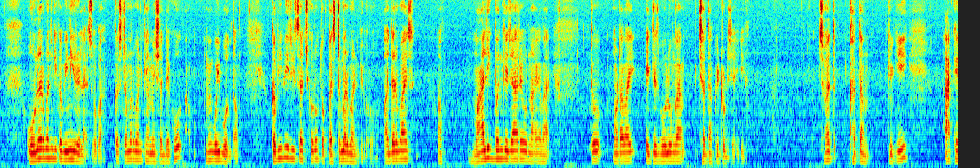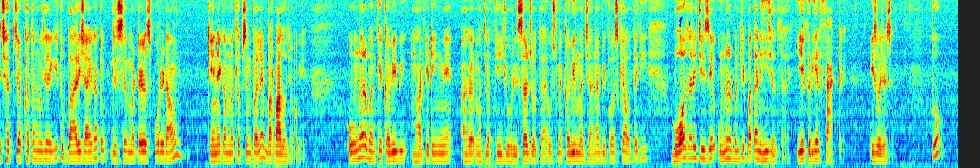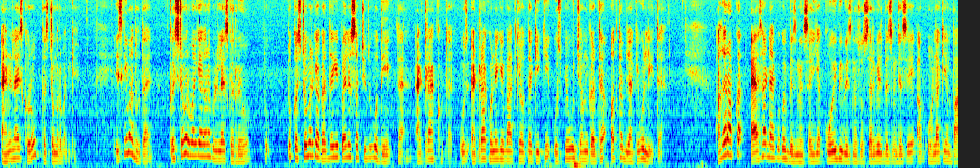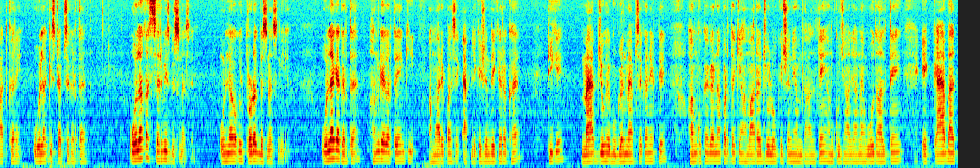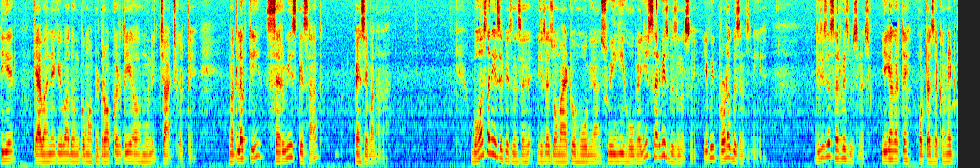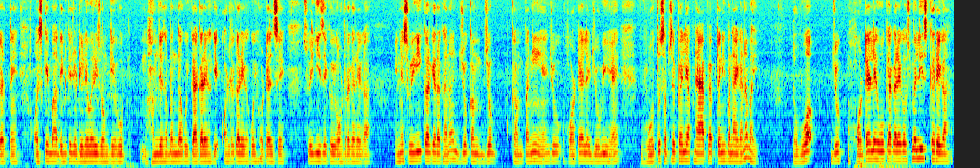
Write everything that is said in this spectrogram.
ओनर बन के कभी नहीं रियलाइज़ होगा। कस्टमर बन के हमेशा देखो, मैं वही बोलता हूँ। कभी भी रिसर्च करो तो कस्टमर बन के करो। अदरवाइज़ आप मालिक बन के जा रहे हो ना भाई। तो मोटा भाई, एक चीज़ बोलूँगा, छत आपकी टूट जाएगी। छत ख़त्म, क्योंकि आपके छत जब ख़त्म हो जाएगी तो बारिश आएगा तो जिससे मटेरियल्स पूरे डाउन कहने का मतलब सिंपल है, बर्बाद हो जाओगे। ओनर बन के कभी भी मार्केटिंग में अगर मतलब कि जो रिसर्च होता है, उसमें कभी मत जाना बिकॉज़ क्या होता है कि बहुत सारी चीज़ें ओनर बन के पता नहीं चलता है। ये एक रियल फैक्ट है इस वजह से। तो एनालाइज करो कस्टमर बन के। इसके बाद होता है कस्टमर बन के अगर आप रियलाइज़ कर रहे हो तो तो कस्टमर क्या करता है कि पहले सब चीज़ों को देखता है अट्रैक्ट होता है। उस अट्रैक्ट होने के बाद क्या होता है कि, कि उस पर वो जम करता है और तब जाके वो लेता है। अगर आपका ऐसा टाइप का कोई बिज़नेस है या कोई भी बिज़नेस हो सर्विस बिज़नेस जैसे अब ओला की हम बात करें ओला किस टाइप से करता है? ओला का सर्विस बिज़नेस है। ओला का कोई प्रोडक्ट बिज़नेस नहीं है। ओला क्या करता है? हम क्या करते हैं कि हमारे पास एक एप्लीकेशन दे के रखा है, ठीक है? मैप जो है गूगल मैप से कनेक्ट है। हमको क्या करना पड़ता है कि हमारा जो लोकेशन है, हम डालते हैं, हमको जहाँ जाना है वो डालते हैं। एक कैब आती है कैब आने के बाद हमको वहाँ पर ड्रॉप करती है और हम उन्हें चार्ज करते हैं। मतलब कि सर्विस के साथ पैसे बनाना। बहुत सारे ऐसे बिज़नेस है, जैसे जोमेटो हो गया स्विगी हो गया, ये सर्विस बिज़नेस है, ये कोई प्रोडक्ट बिज़नेस नहीं है। This is a service business ये क्या करते हैं? होटल से कनेक्ट करते हैं और इसके बाद इनके जो डिलीवरीज होंगे, वो हम जैसा बंदा कोई क्या करेगा कि ऑर्डर करेगा कोई होटल से स्विगी से कोई ऑर्डर करेगा। इन्हें स्विगी करके रखा ना, जो कम, जो कंपनी है, जो होटल है, जो भी है, वो तो सबसे पहले अपना ऐप ऐप तो नहीं बनाएगा ना भाई? तो वो जो होटल है, वो क्या करेगा? उसमें लिस्ट करेगा।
